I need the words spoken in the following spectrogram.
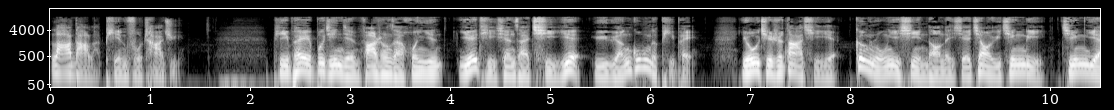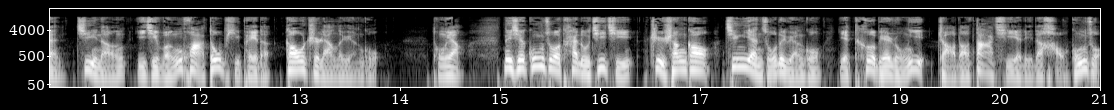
拉大了贫富差距。匹配不仅仅发生在婚姻，也体现在企业与员工的匹配。尤其是大企业更容易吸引到那些教育经历、经验、技能以及文化都匹配的高质量的员工。同样，那些工作态度积极、智商高、经验足的员工也特别容易找到大企业里的好工作。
